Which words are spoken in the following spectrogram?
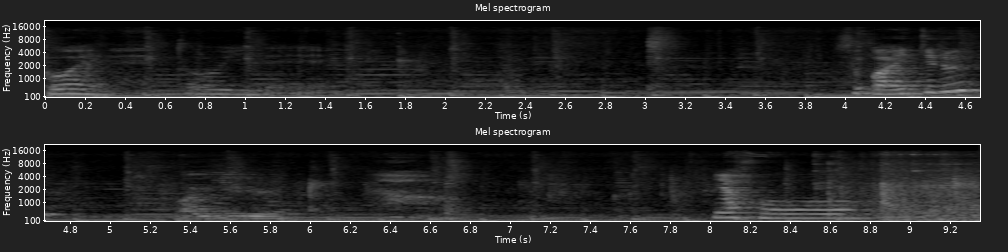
ごいねトイレそこ空いてる？空いてるよ。ヤッホー。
